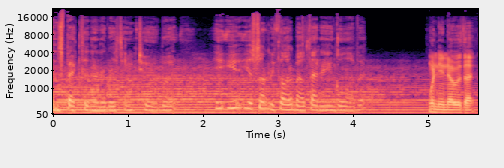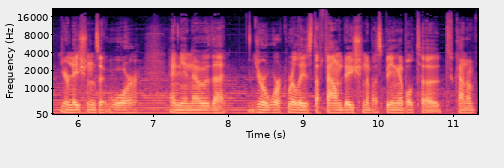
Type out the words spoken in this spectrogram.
inspected and everything too, but you, you, you certainly thought about that angle of it. When you know that your nation's at war and you know that your work really is the foundation of us being able to, to kind of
